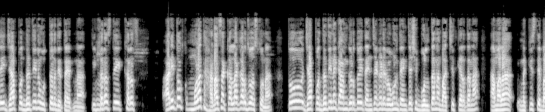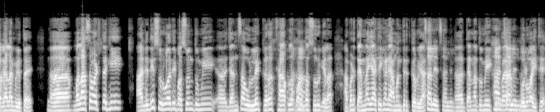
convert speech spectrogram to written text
ते ज्या पद्धतीने उत्तर देत आहेत ना की. खरंच ते खरंच आणि तो मुळात हाडाचा कलाकार जो असतो ना तो ज्या पद्धतीने काम करतोय त्यांच्याकडे बघून त्यांच्याशी बोलताना बातचीत करताना आम्हाला नक्कीच ते बघायला मिळतंय मला असं वाटतं की अगदी सुरुवातीपासून तुम्ही ज्यांचा उल्लेख करत हा आपला. पॉडकास्ट सुरू केला आपण त्यांना या ठिकाणी आमंत्रित करूया चालेल चालेल त्यांना तुम्ही. बोलवा इथे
